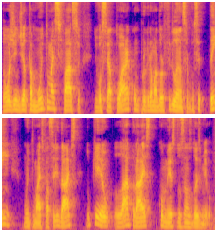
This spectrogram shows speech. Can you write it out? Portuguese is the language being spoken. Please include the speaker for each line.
Speaker 1: Então hoje em dia está muito mais fácil de você atuar como programador freelancer. Você tem muito mais facilidades do que eu lá atrás, começo dos anos 2000.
